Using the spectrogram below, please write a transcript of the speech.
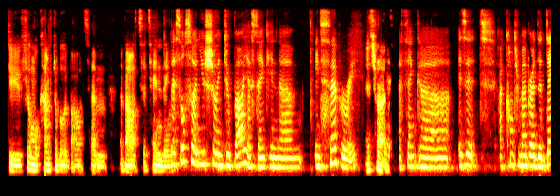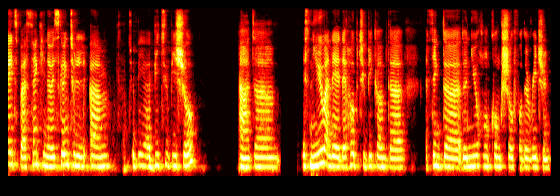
to feel more comfortable about um, about attending. There's also a new show in Dubai, I think, in um, in February. That's right. I think uh, is it? I can't remember the date, but I think you know it's going to um, to be a B two B show, and um, it's new, and they, they hope to become the I think the the new Hong Kong show for the region,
